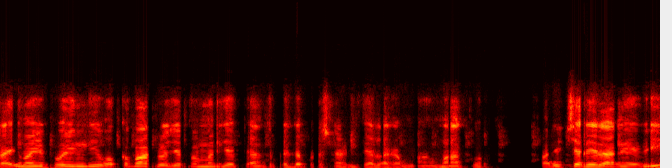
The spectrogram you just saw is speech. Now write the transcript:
టైం అయిపోయింది ఒక్క మాటలో చెప్పమని చెప్పి అంత పెద్ద ప్రశ్న అడిగితే ఎలాగమ్మా? మాకు పరిచర్యలు అనేవి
